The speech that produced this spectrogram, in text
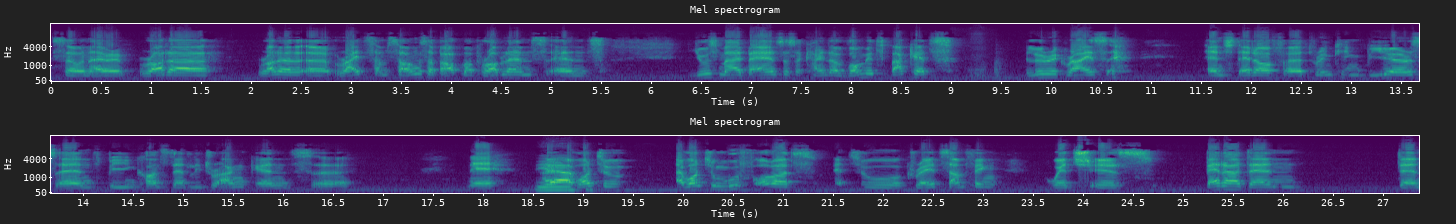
so, and I rather rather uh, write some songs about my problems and use my bands as a kind of vomit buckets, lyric rise, instead of uh, drinking beers and being constantly drunk and uh, nah. Yeah. I, I, want to I want to move forward and to create something which is better than than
